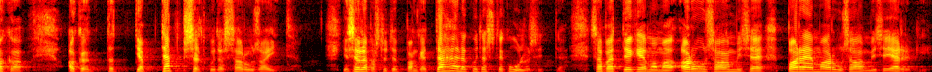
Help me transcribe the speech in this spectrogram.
aga, aga ta teab täpselt, kuidas sa aru said ja sellepärast ütleb, pange tähele, kuidas te kuulasite. sa pead tegema oma arusaamise, parema arusaamise järgi.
